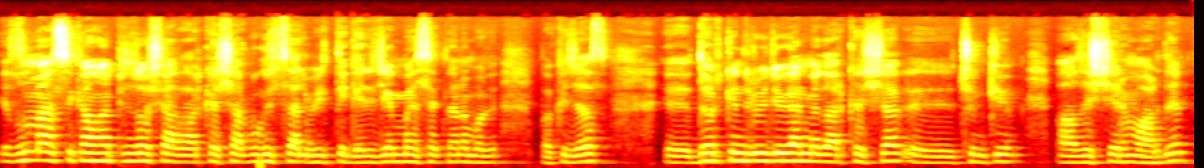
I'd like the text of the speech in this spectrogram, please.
Yazılım Mühendisliği kanalına hepiniz hoş geldiniz arkadaşlar. Bugün sizlerle birlikte geleceğin mesleklerine bak- bakacağız. 4 gündür video gelmedi arkadaşlar. E, çünkü bazı işlerim vardı.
